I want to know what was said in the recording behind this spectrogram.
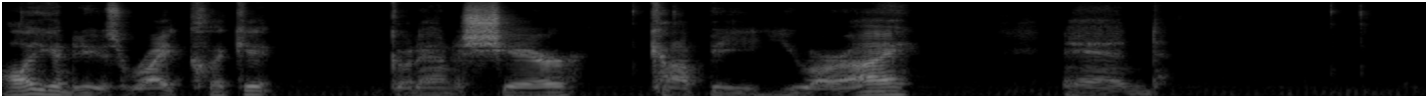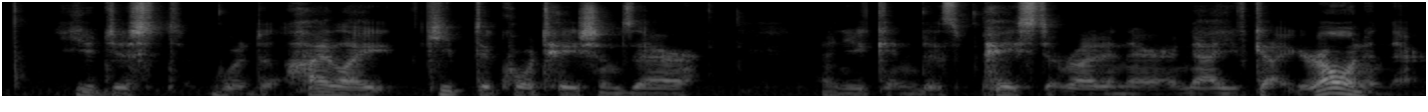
all you're going to do is right click it go down to share, copy URI, and you just would highlight, keep the quotations there, and you can just paste it right in there. And now you've got your own in there.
